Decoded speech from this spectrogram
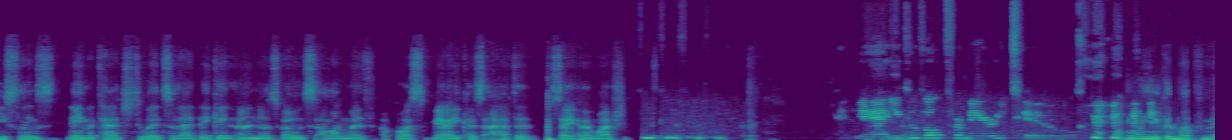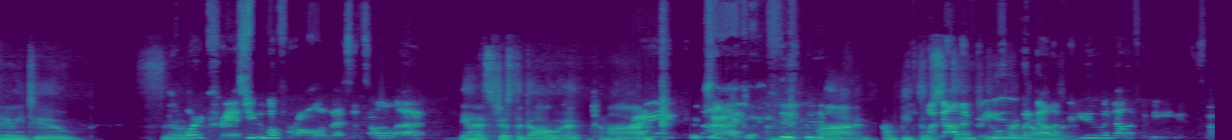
Kiesling's name attached to it so that they get earn those votes along with, of course, Mary, because I have to say her while she, yeah, you Yeah. can vote for Mary too. yeah, you can vote for Mary too. So or Chris. You can vote for all of us. It's all uh yeah, it's just a dollar. Come on. right. Come on. Exactly. I mean, come on. Don't be so One dollar for you, over one a dollar dollar. for you, one dollar for me. So-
